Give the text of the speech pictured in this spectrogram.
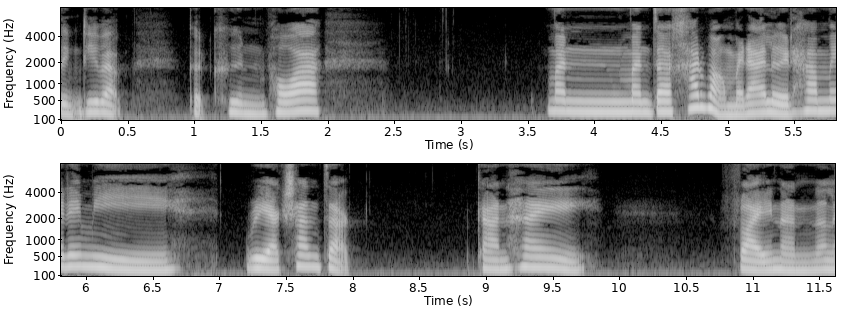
สิ่งที่แบบเกิดขึ้น เพราะว่ามันมันจะคาดหวังไม่ได้เลย ถ้าไม่ได้มี reaction จากการให้ ไฟล์นั้นอะไร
